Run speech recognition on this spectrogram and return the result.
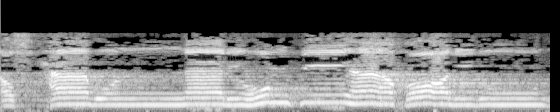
أَصْحَابُ النَّارِ ۖ هُمْ فِيهَا خَالِدُونَ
